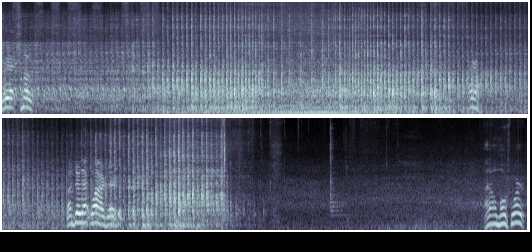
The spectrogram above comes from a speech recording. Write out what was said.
Look at that smoke. Hang on. Undo that wire, Jacob. That almost worked.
